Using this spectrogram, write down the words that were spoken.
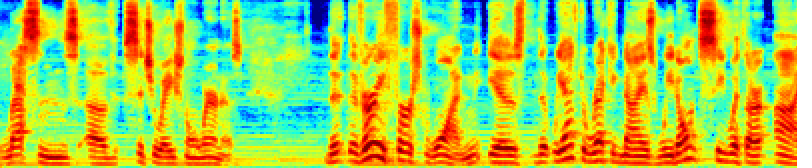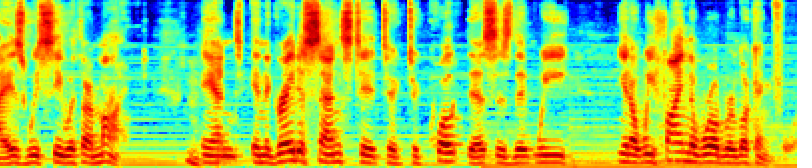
lessons of situational awareness. The, the very first one is that we have to recognize we don't see with our eyes, we see with our mind. Mm-hmm. And in the greatest sense, to, to, to quote this, is that we, you know, we find the world we're looking for.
